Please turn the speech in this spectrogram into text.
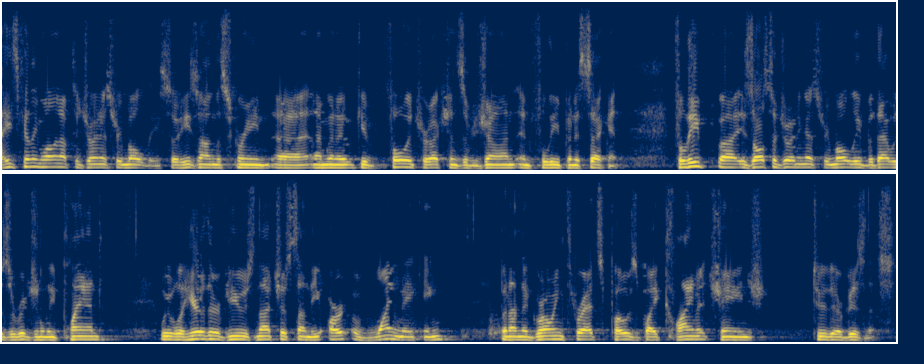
He's feeling well enough to join us remotely, so he's on the screen, and I'm going to give full introductions of Jean and Philippe in a second. Philippe uh, is also joining us remotely, but that was originally planned. We will hear their views not just on the art of winemaking, but on the growing threats posed by climate change to their business.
